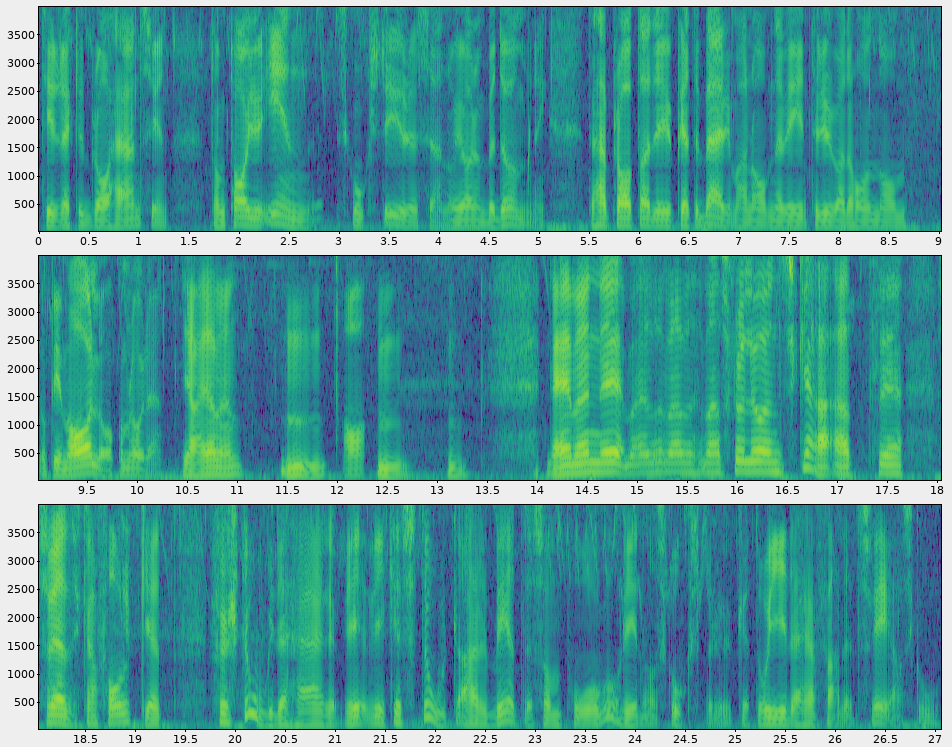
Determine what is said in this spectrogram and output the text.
tillräckligt bra hänsyn. De tar ju in Skogsstyrelsen och gör en bedömning. Det här pratade ju Peter Bergman om när vi intervjuade honom uppe i Malå, kommer du ihåg det? Jajamän. Mm. Ja, Mm. Mm. Nej men eh, man, skulle önska att eh, svenska folket förstod det här, vi- vilket stort arbete som pågår inom skogsbruket och i det här fallet Sveaskog.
